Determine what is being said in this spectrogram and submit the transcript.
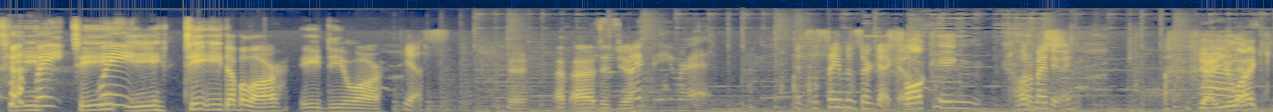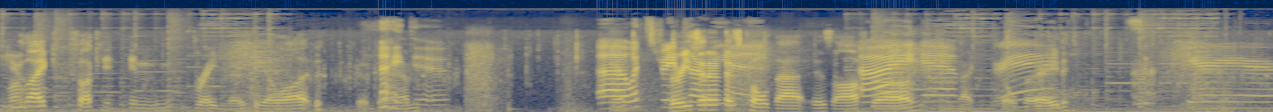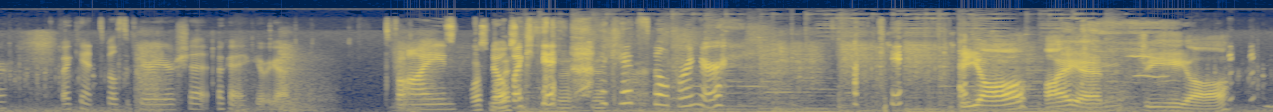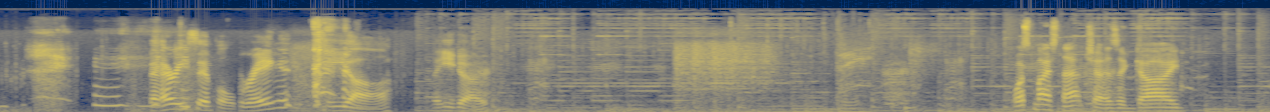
T wait, T E T E double R A D O R. yes. Okay, I've added you. my favorite. It's the same as their gecko. Fucking. What am I doing? Yeah, you like you like fucking Braden OP a lot. Good I damn. do. Yeah. Uh, what streams The reason are we it's in? called that is after I am back great. Braid. Superior. I can't spell superior shit. Okay, here we go. It's fine. What's Nope, my I can't. Snapchat? I can't spell bringer. I can't. B R I N G E R. Very simple. Bring E R. There you go. What's my Snapchat? Is it guy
